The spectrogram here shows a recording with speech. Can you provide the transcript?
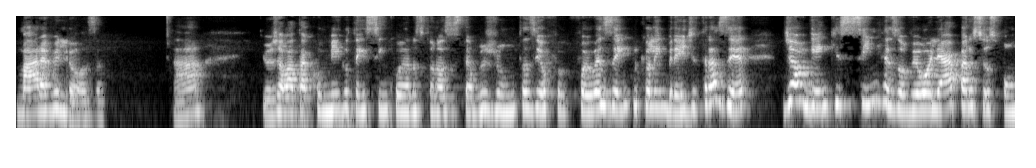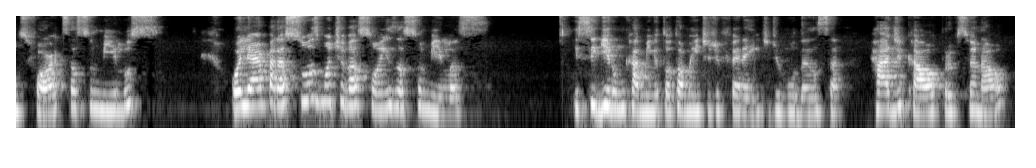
maravilhosa, tá? E hoje ela está comigo, tem cinco anos que nós estamos juntas, e eu, foi o exemplo que eu lembrei de trazer de alguém que sim resolveu olhar para os seus pontos fortes, assumi-los, olhar para as suas motivações, assumi-las, e seguir um caminho totalmente diferente de mudança radical profissional,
